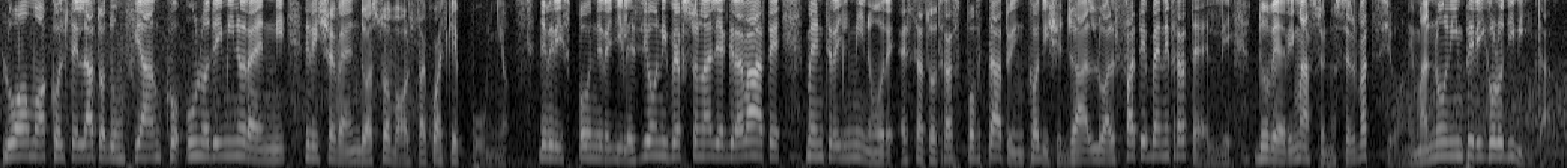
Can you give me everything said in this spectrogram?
L'uomo ha coltellato ad un fianco uno dei minorenni ricevendo a sua volta qualche pugno. Deve rispondere di lesioni personali aggravate mentre il minore è stato trasportato in codice giallo al Fate Bene Fratelli dove è rimasto in osservazione ma non in pericolo di vita.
